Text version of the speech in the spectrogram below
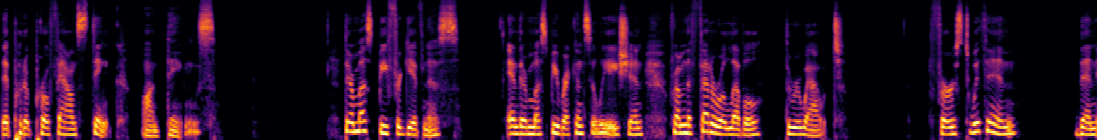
that put a profound stink on things. There must be forgiveness, and there must be reconciliation from the federal level throughout. First within, then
